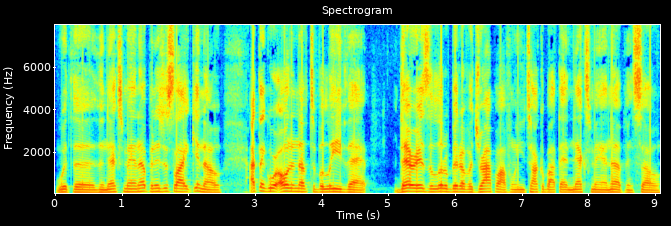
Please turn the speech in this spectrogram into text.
with the the next man up. And it's just like, you know, I think we're old enough to believe that there is a little bit of a drop off when you talk about that next man up. And so,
